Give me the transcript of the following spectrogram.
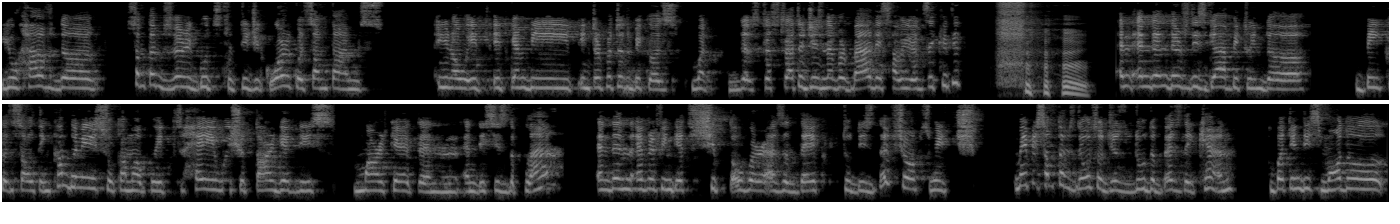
you have the sometimes very good strategic work, or sometimes you know it, it can be interpreted because when the, the strategy is never bad, it's how you execute it. and and then there's this gap between the big consulting companies who come up with, hey, we should target this market and and this is the plan. And then everything gets shipped over as a deck to these dev shops, which maybe sometimes they also just do the best they can. But in this model,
